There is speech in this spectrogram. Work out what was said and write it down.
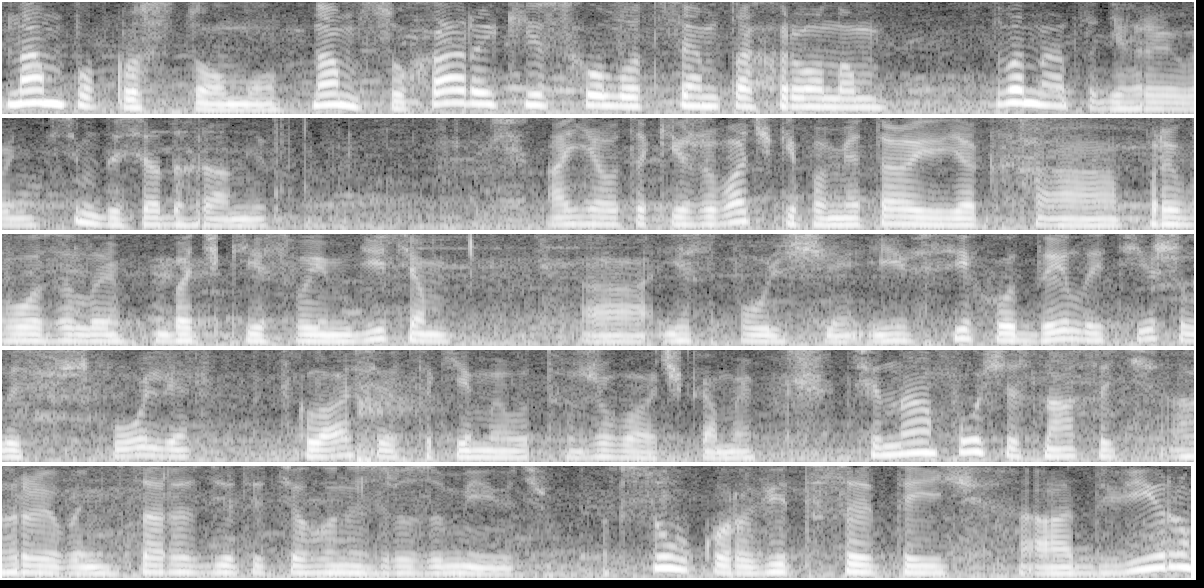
Нам по-простому. Нам сухарики з холодцем та хроном 12 гривень, 70 грамів. А я отакі жувачки пам'ятаю, як а, привозили батьки своїм дітям а, із Польщі. І всі ходили, тішились в школі, в класі з такими от жувачками. Ціна по 16 гривень. Зараз діти цього не зрозуміють. Цукор від ситий двір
